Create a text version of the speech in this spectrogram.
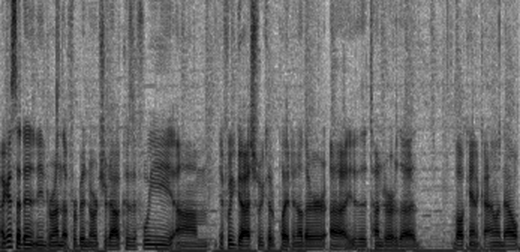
I guess I didn't need to run that Forbidden Orchard out because if we um, if we gush, we could have played another uh, either the Tundra or the Volcanic Island out.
